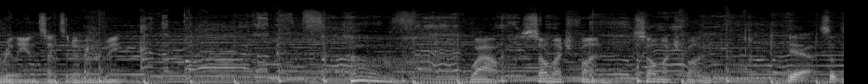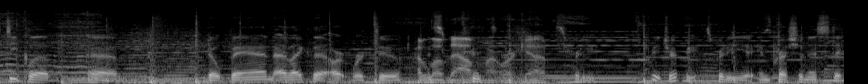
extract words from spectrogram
really insensitive of me. wow, so much fun. So much fun. Yeah. So the Tea Club, um, dope band. I like the artwork too. I love the album artwork. Yeah. It's pretty, it's pretty trippy. It's pretty uh, impressionistic.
